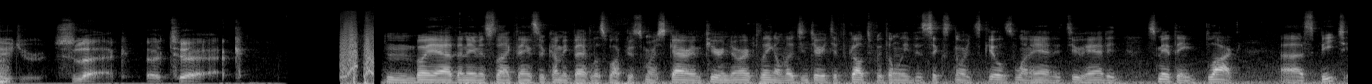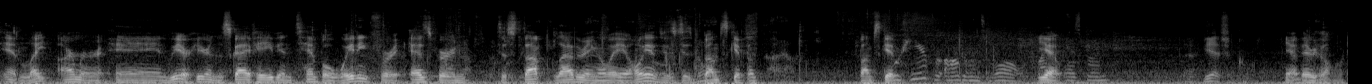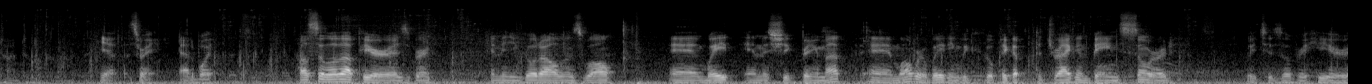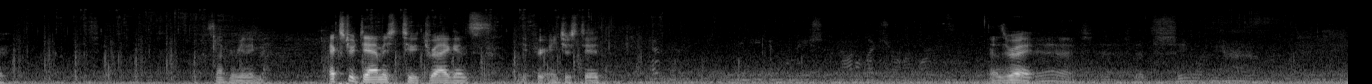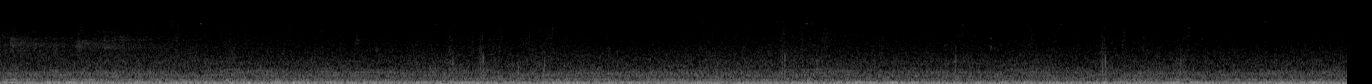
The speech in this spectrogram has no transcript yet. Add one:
Major Slack attack. Hmm, but yeah, the name is Slack. Thanks for coming back. Let's walk through some more Skyrim Pure Nord, playing on Legendary difficulty with only the six Nord skills, one-handed, two-handed, smithing, block, uh, speech, and light armor. And we are here in the Skyhaven Temple, waiting for Esbern to stop blathering away. All we have to do is just bump skip him. Bump skip. We're here for Alduin's Wall. Yeah. Right, Esbern? Yes, of course. Yeah, there we go. More time to look. Yeah, that's right. Attaboy. Hustle it up here, Esbern. And then you go to Alduin's Wall and wait, and this should bring him up. And while we're waiting, we could go pick up the Dragonbane sword, which is over here. It's not gonna really ma- extra damage to dragons, if you're interested. Esbern, we need information, not a lecture on arts. That's right. Yes, yes. Let's see what we have.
